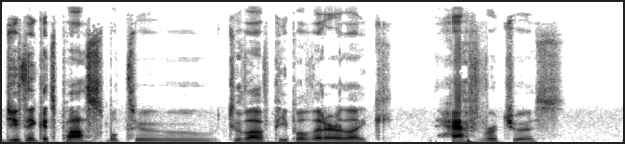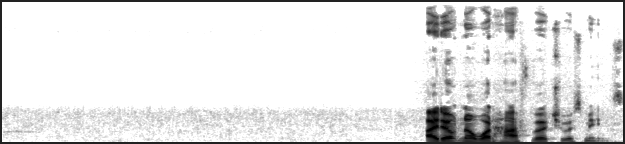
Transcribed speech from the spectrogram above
Do you think it's possible to to love people that are like half virtuous? I don't know what half virtuous means.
